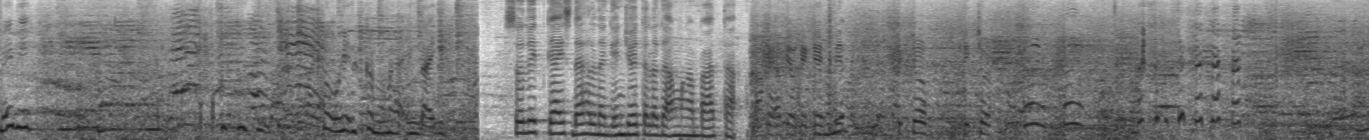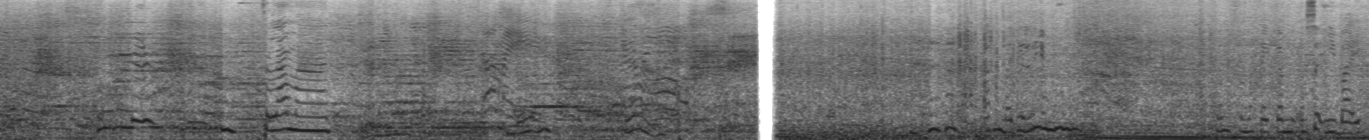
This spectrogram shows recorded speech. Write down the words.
Baby. Uwi na kami mga inday. Sulit guys dahil nag-enjoy talaga ang mga bata. Okay, okay, okay, okay. Picture, picture. Salamat. Ang madilim. Ay, sumakay kami sa e-bike.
